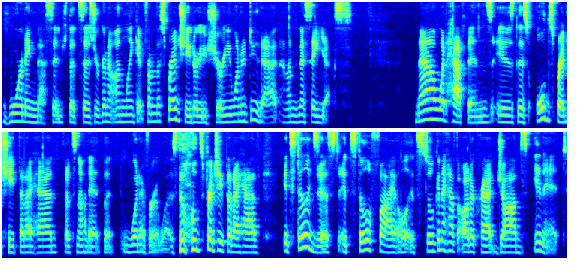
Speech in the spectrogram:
warning message that says you're going to unlink it from the spreadsheet. Are you sure you want to do that? And I'm going to say yes. Now what happens is this old spreadsheet that I had, that's not it, but whatever it was, the old spreadsheet that I have, it still exists. It's still a file. It's still going to have the Autocrat jobs in it,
